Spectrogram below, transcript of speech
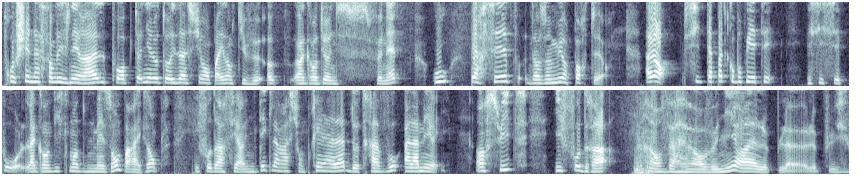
prochaine Assemblée Générale pour obtenir l'autorisation. Par exemple, tu veux agrandir une fenêtre ou percer dans un mur porteur. Alors, si tu n'as pas de copropriété, et si c'est pour l'agrandissement d'une maison, par exemple, il faudra faire une déclaration préalable de travaux à la mairie. Ensuite, il faudra, on va en venir, hein, le plus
